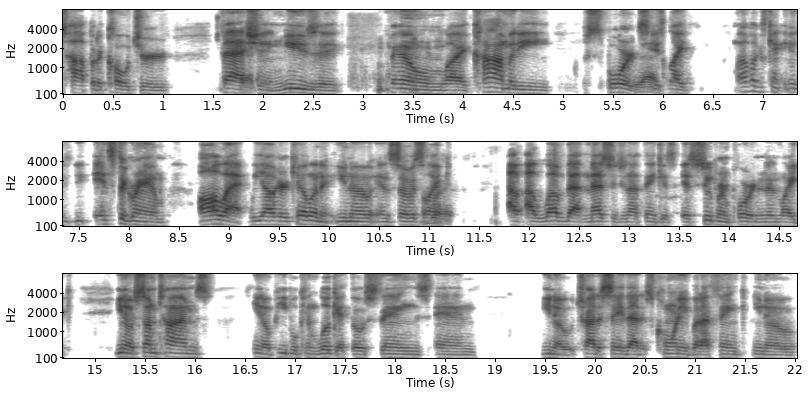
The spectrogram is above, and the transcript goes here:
top of the culture fashion music film, like comedy, sports. Exactly. It's like motherfuckers can't Instagram, all that. We out here killing it, you know. And so it's like right. I, I, love that message, and I think it's it's super important. And like you know, sometimes you know people can look at those things and you know try to say that it's corny, but I think you know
